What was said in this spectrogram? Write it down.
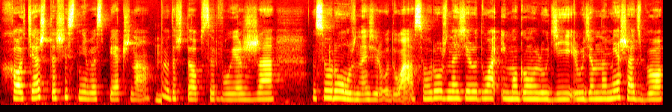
chociaż też jest niebezpieczna. No też to obserwujesz, że no są różne źródła, są różne źródła i mogą ludzi, ludziom namieszać, bo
